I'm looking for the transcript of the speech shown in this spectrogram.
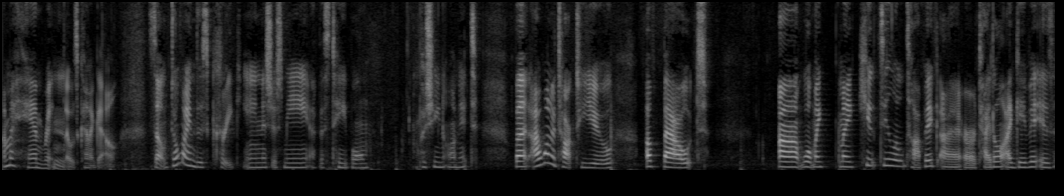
I'm a handwritten notes kind of gal. So don't mind this creaking. It's just me at this table pushing on it. But I want to talk to you about uh, well, my my cutesy little topic uh, or title I gave it is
